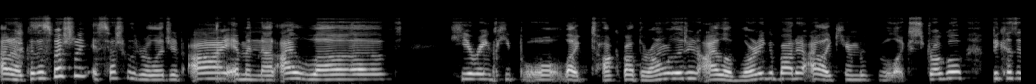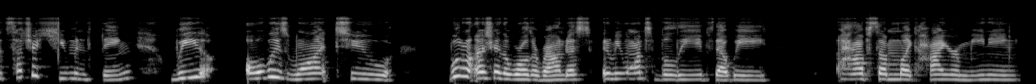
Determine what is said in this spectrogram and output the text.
I don't know, because especially especially with religion, I am a nut. I love hearing people like talk about their own religion. I love learning about it. I like hearing people like struggle because it's such a human thing. We always want to we don't understand the world around us and we want to believe that we have some like higher meaning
